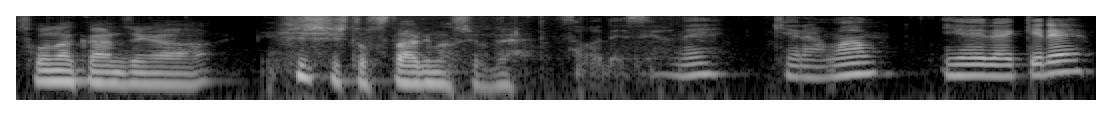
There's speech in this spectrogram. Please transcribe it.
そんな感じがひしひしと伝わりますよね。そうですよね。ケラマン。イエラケレ。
